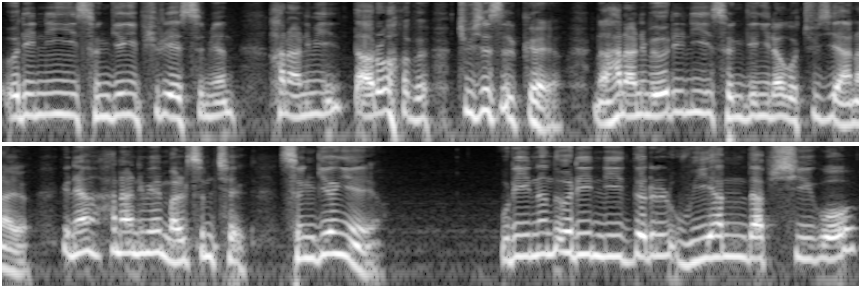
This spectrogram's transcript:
어린이 성경이 필요했으면 하나님이 따로 주셨을 거예요. 나 하나님의 어린이 성경이라고 주지 않아요. 그냥 하나님의 말씀책, 성경이에요. 우리는 어린이들을 위한답시고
